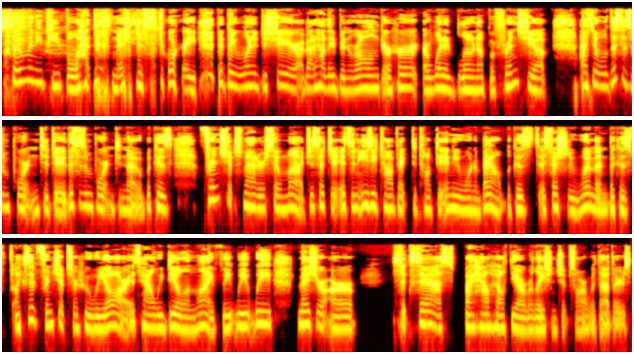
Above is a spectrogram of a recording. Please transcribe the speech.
So many people had this negative story that they wanted to share about how they'd been wronged or hurt or what had blown up a friendship. I said, well, this is important to do. This is important to know because friendships matter so much. It's such a, it's an easy topic to talk to anyone about because especially women, because like I said, friendships are who we are. It's how we deal in life. We, we, we measure our success by how healthy our relationships are with others.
